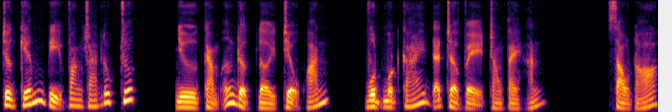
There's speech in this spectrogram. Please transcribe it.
Trường kiếm bị văng ra lúc trước, như cảm ứng được lời triệu hoán, vụt một cái đã trở về trong tay hắn. Sau đó,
